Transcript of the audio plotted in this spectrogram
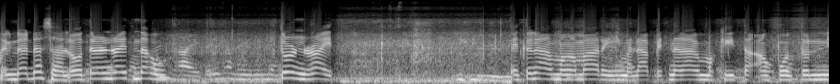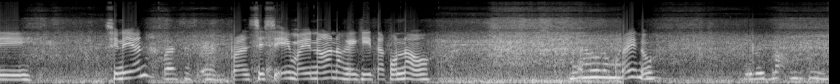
Nagdadasal. O, turn right daw. Ay, ayun na, may ganyan. Turn right. Ito na mga mari, malapit na namin makita ang punto ni... Sino yan? Francis M. Francis M. Ayun na nga, nakikita ko na oh. May ano naman. Ayun oh. Kulay black nito eh.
